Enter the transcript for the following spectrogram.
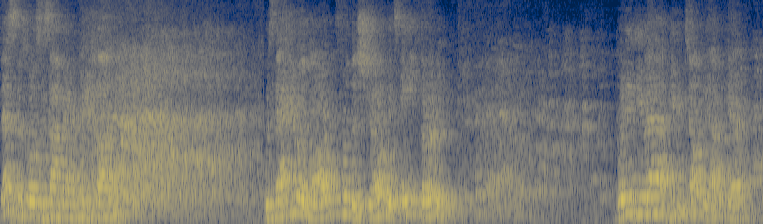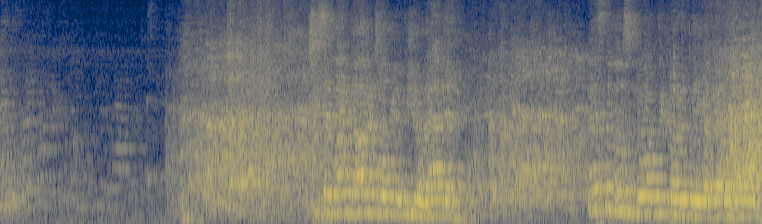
That's the closest I've ever gonna come. Was that your alarm for the show? It's 8.30. What did you have? You can tell me, I don't care. She said, my daughter told me to feed a rabbit. That's the most North Dakota thing I've ever heard.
